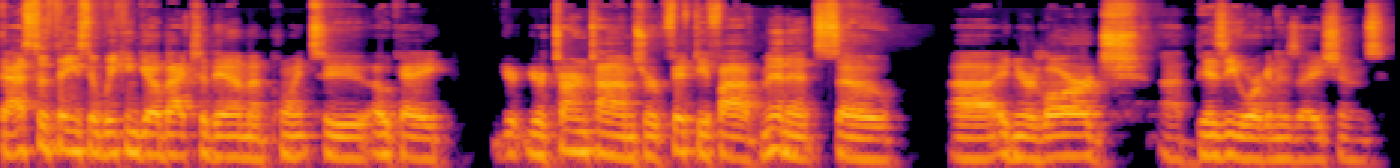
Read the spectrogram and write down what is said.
that's the things that we can go back to them and point to. Okay, your, your turn times are 55 minutes, so uh, in your large, uh, busy organizations,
